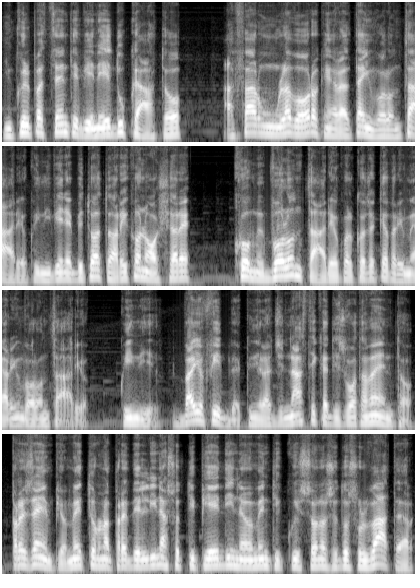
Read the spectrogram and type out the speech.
in cui il paziente viene educato a fare un lavoro che in realtà è involontario, quindi viene abituato a riconoscere come volontario qualcosa che prima era involontario. Quindi il biofeedback, quindi la ginnastica di svuotamento. Per esempio, mettere una predellina sotto i piedi nel momento in cui sono seduto sul water,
